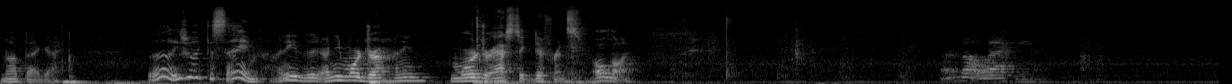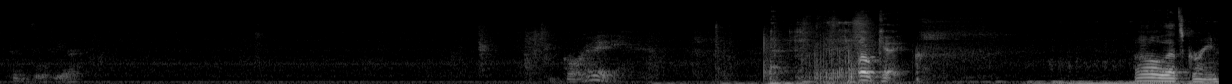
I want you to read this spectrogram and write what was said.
Not that guy. Oh, these are like the same. I need I need more dra I need more drastic difference. Hold on. I'm not lacking. Gray. Okay. Oh, that's green.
